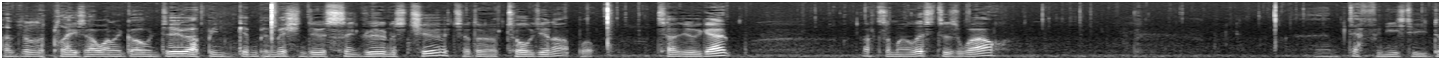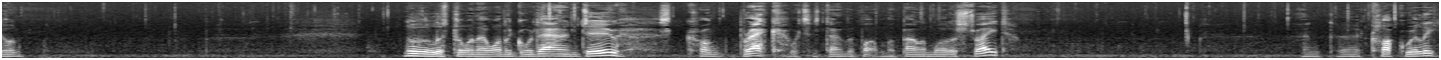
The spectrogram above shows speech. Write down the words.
Another place I want to go and do, I've been given permission to do is St. Runa's Church. I don't know if I've told you not, but tell you again. That's on my list as well. Um, definitely needs to be done. Another little one I want to go down and do is Breck, which is down the bottom of Ballamodha Straight, and uh, Clough Willy,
